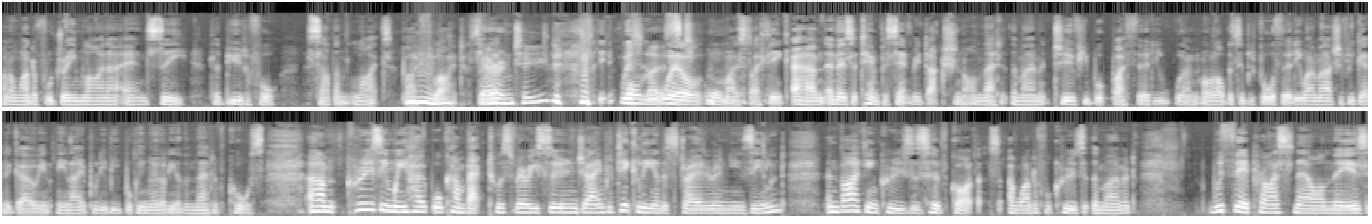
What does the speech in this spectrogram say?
on a wonderful Dreamliner and see the beautiful Southern Lights by mm, flight. So guaranteed? That, with, almost. Well, almost, I think. Um, and there's a 10% reduction on that at the moment, too. If you book by 31, well, obviously before 31 March, if you're going to go in, in April, you'll be booking earlier than that, of course. Um, cruising, we hope, will come back to us very soon, Jane, particularly in Australia and New Zealand. And Viking Cruises have got a wonderful cruise at the moment with their price now on theirs,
